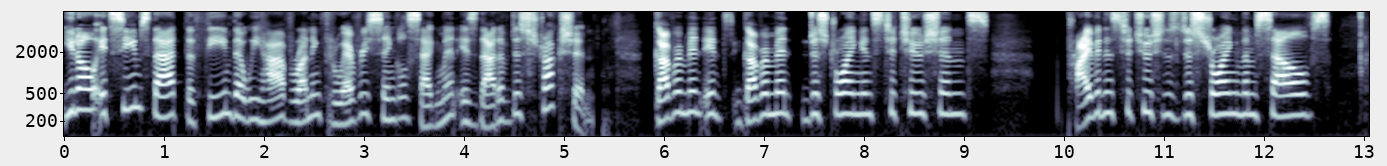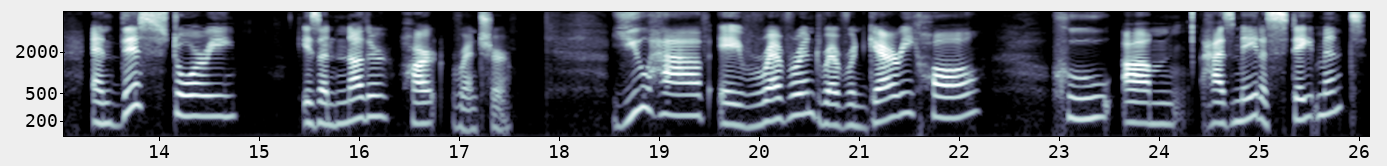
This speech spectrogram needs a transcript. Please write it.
You know, it seems that the theme that we have running through every single segment is that of destruction. government government destroying institutions, private institutions destroying themselves. And this story is another heart wrencher. You have a Reverend, Reverend Gary Hall, who um, has made a statement.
